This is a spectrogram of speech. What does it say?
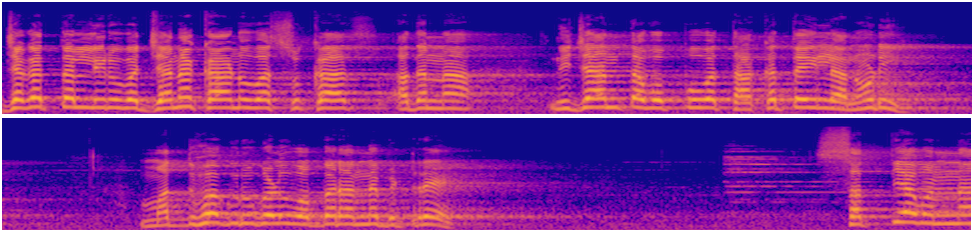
ಜಗತ್ತಲ್ಲಿರುವ ಜನ ಕಾಣುವ ಸುಖ, ಅದನ್ನು ನಿಜ ಅಂತ ಒಪ್ಪುವ ತಾಕತ್ತೇ ಇಲ್ಲ. ನೋಡಿ ಮಧ್ವ ಗುರುಗಳು ಒಬ್ಬರನ್ನು ಬಿಟ್ಟರೆ ಸತ್ಯವನ್ನು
